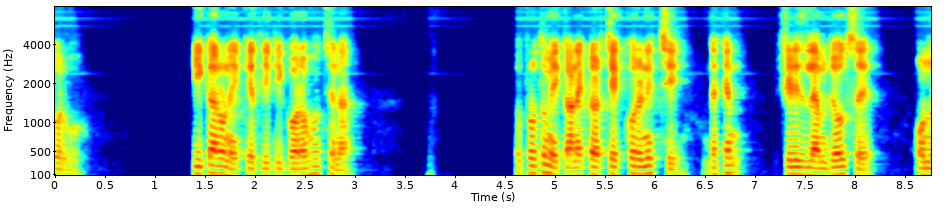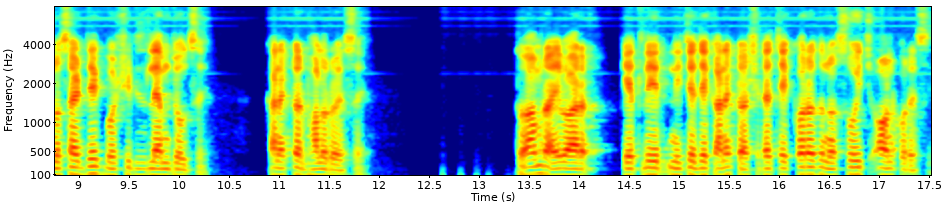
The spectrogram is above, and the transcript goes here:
করব। কী কারণে কেতলিটি গরম হচ্ছে না? তো প্রথমে কানেক্টর চেক করে নিচ্ছি। দেখেন, সিরিজ ল্যাম্প জ্বলছে। অন্য সাইড দেখব, সিরিজ ল্যাম্প জ্বলছে। কানেক্টর ভালো রয়েছে। তো আমরা এবার কেতলির নিচে যে কানেক্টর সেটা চেক করার জন্য সুইচ অন করেছি।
